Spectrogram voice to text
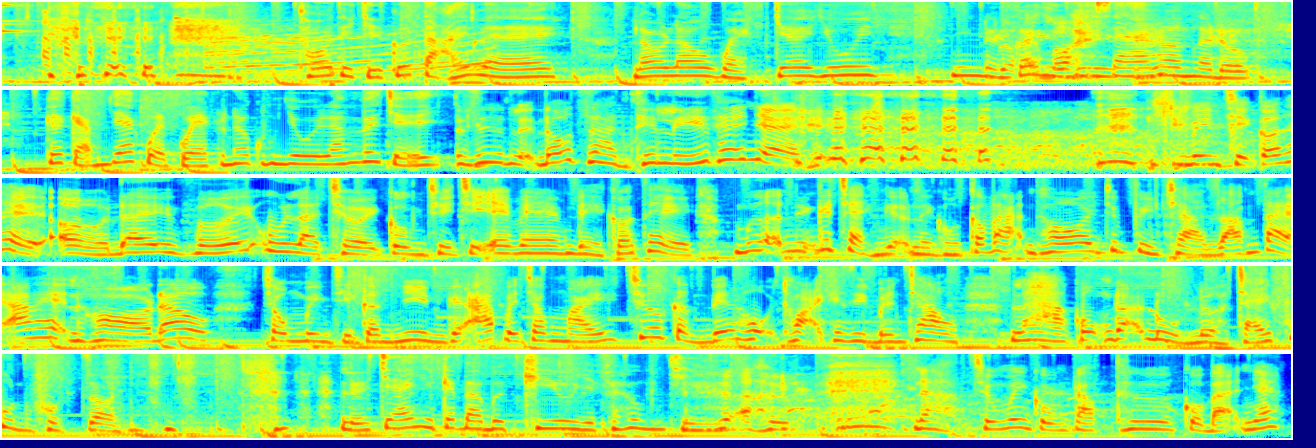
Thôi thì chị cứ tải về, lâu lâu quẹt chơi vui nhưng đừng được có gì xa hơn là được cái cảm giác quẹt quẹt nó cũng vui lắm với chị lại đốt giản thiên lý thế nhỉ mình chỉ có thể ở đây với u là trời cùng chị chị em em để có thể mượn những cái trải nghiệm này của các bạn thôi chứ mình chả dám tải app hẹn hò đâu. Chồng mình chỉ cần nhìn cái app ở trong máy chưa cần biết hội thoại cái gì bên trong là cũng đã đủ lửa cháy phùn phụt rồi. Lửa cháy như cái barbecue vậy phải không chị? Ừ. nào chúng mình cùng đọc thư của bạn nhé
